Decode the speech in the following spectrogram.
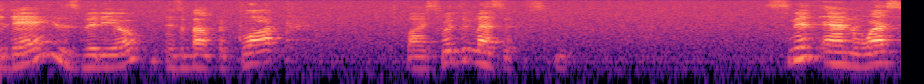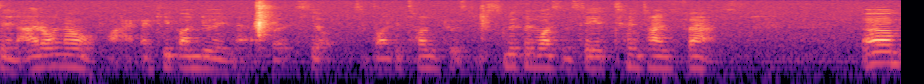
Today's video is about the Glock by Smith Wesson. Smith and Wesson. I don't know why I keep on doing that, but still, it's like a tongue twister. Smith and Wesson. Say it ten times fast. Um,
